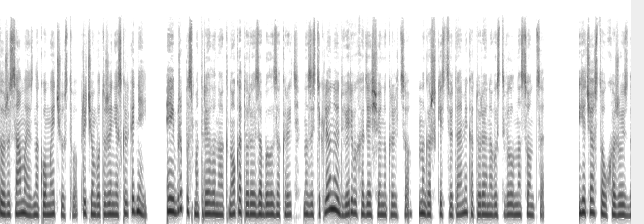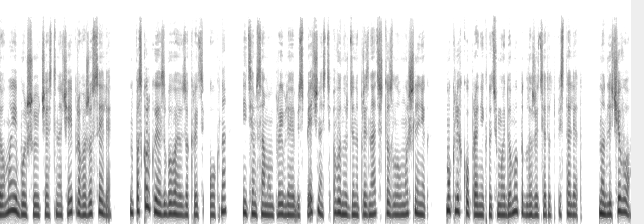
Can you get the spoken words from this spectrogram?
То же самое знакомое чувство, причем вот уже несколько дней. Эйбра посмотрела на окно, которое забыла закрыть, на застекленную дверь, выходящую на крыльцо, на горшки с цветами, которые она выставила на солнце. Я часто ухожу из дома и большую часть ночей провожу с Элли. Но поскольку я забываю закрыть окна и тем самым проявляю беспечность, вынуждена признать, что злоумышленник мог легко проникнуть в мой дом и подложить этот пистолет. Но для чего?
